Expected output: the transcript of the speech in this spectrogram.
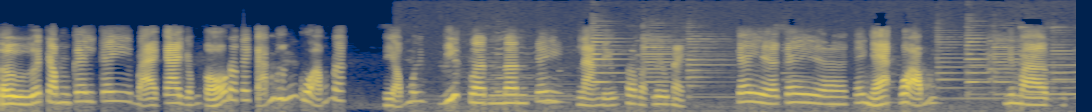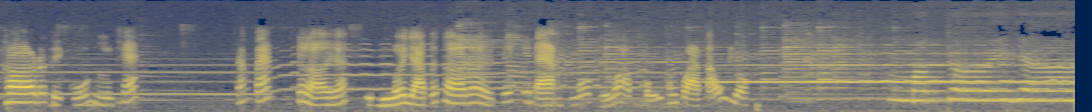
từ ở trong cái cái bài ca giọng cổ đó, cái cảm hứng của ổng đó, thì ổng mới viết lên nên cái làn điệu thơ bạc liêu này. Cái cái cái nhạc của ổng. Nhưng mà thơ đó thì của người khác sáng tác cái lời á dựa vào cái thơ đó cái cái đàn của của ông cụ mới hòa tấu vô. Mặt trời vàng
